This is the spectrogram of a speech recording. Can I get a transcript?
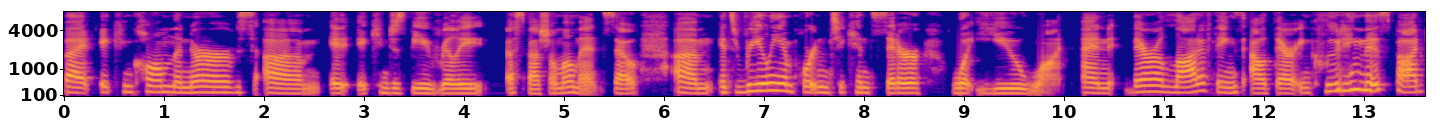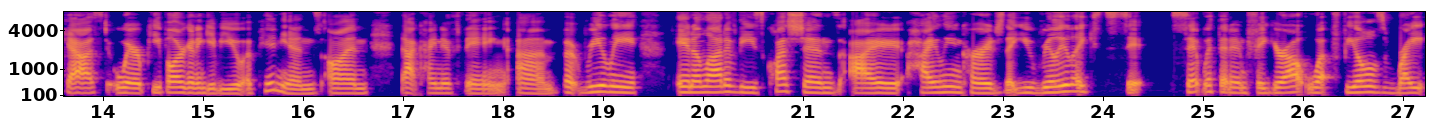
but it can calm the nerves. Um, it, it can just be really a special moment. So um, it's really important to consider what you want. And there are a lot of things out there, including this podcast, where people are going to give you opinions on that kind of thing. Um, but really, in a lot of these questions, I highly encourage that you really like sit sit with it and figure out what feels right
